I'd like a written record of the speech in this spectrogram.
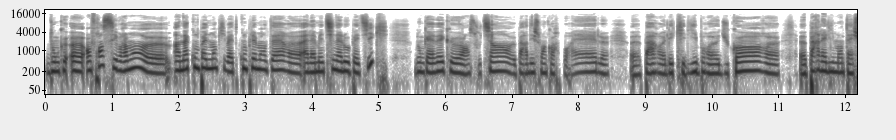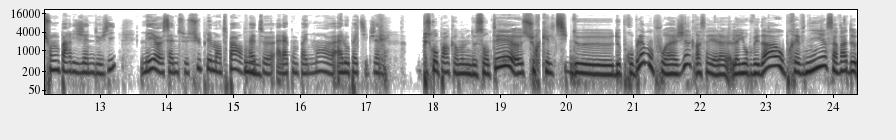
Donc en France, c'est vraiment un accompagnement qui va être complémentaire à la médecine allopathique, donc avec un soutien par des soins corporels, par l'équilibre du corps, par l'alimentation, par l'hygiène de vie, mais ça ne se supplémente pas en mmh. fait à l'accompagnement allopathique, jamais puisqu'on parle quand même de santé, euh, sur quel type de, de, problème on pourrait agir grâce à l'Ayurveda ou prévenir Ça va de,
